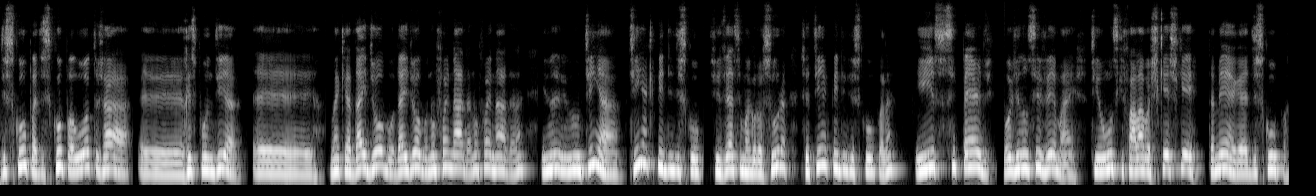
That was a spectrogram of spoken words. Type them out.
Desculpa, desculpa, o outro já é, respondia, é, como é que é, dai jobo, dai jobo, não foi nada, não foi nada, né? E não, não tinha, tinha que pedir desculpa. Se fizesse uma grossura, você tinha que pedir desculpa, né? E isso se perde. Hoje não se vê mais. Tinha uns que falavam esque, também é, é, desculpa,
